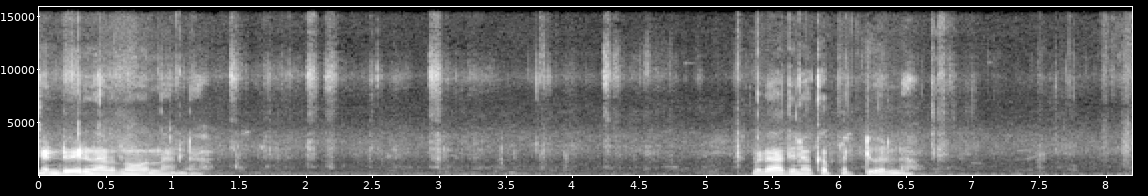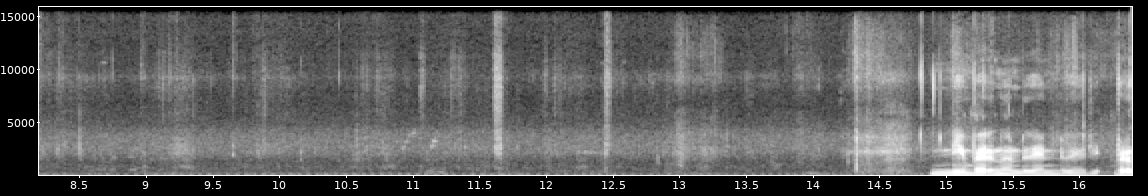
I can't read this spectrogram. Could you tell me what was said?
രണ്ടുപേരും നടന്നു പോകുന്നുണ്ട്. ഇവിടെ അതിനൊക്കെ പറ്റുമല്ലോ. ഇനിയും വരുന്നുണ്ട് രണ്ടുപേര്. ഇവിടെ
